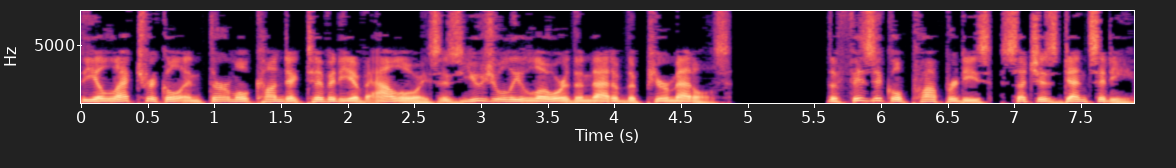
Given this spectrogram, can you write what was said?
The electrical and thermal conductivity of alloys is usually lower than that of the pure metals. The physical properties, such as density,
